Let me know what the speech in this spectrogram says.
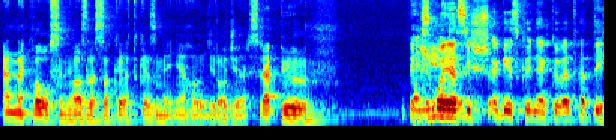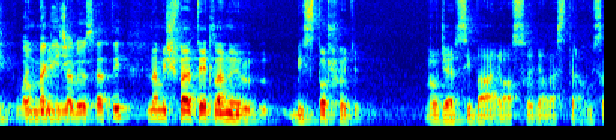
ennek valószínűleg az lesz a következménye, hogy Rogers repül, és Moyes is egész könnyen követheti, vagy meg is előzheti. Nem is feltétlenül biztos, hogy Roger szibája az, hogy a Leicester a 20.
